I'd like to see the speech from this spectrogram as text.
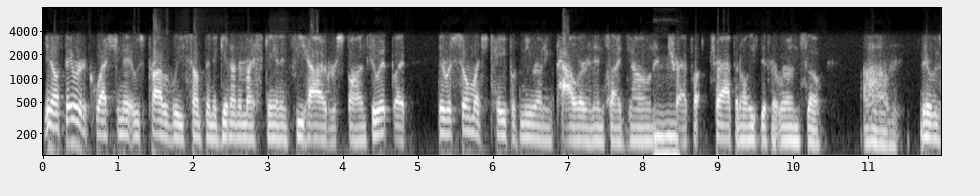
you know, if they were to question it, it was probably something to get under my skin and see how I would respond to it. But there was so much tape of me running power and inside zone and trap trap and all these different runs. So um, there was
